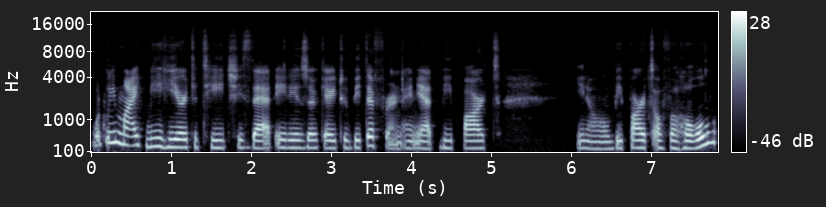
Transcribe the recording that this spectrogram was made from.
what we might be here to teach is that it is okay to be different and yet be part you know be part of a whole.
